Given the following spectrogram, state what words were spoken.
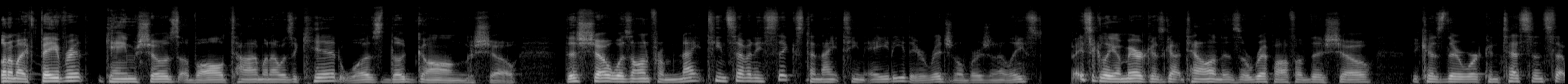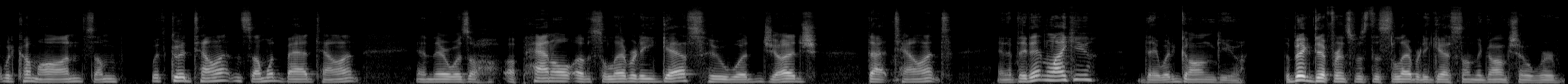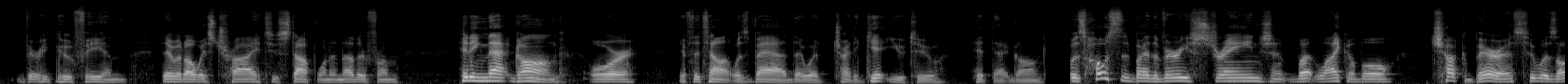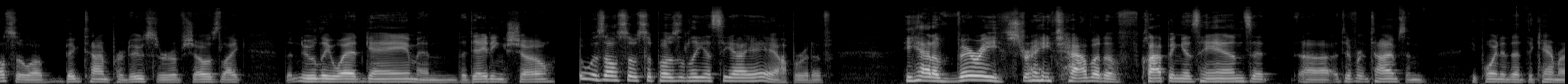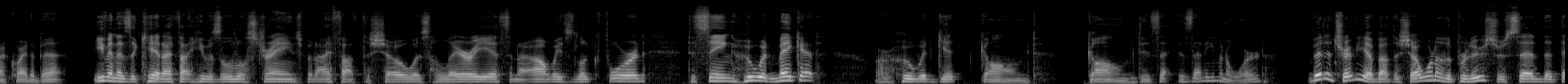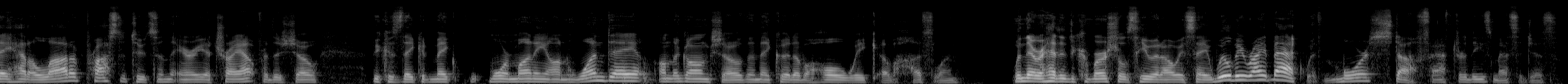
One of my favorite game shows of all time when I was a kid was The Gong Show. This show was on from 1976 to 1980, the original version at least. Basically, America's Got Talent is a ripoff of this show because there were contestants that would come on, some with good talent and some with bad talent. And there was a, a panel of celebrity guests who would judge that talent. And if they didn't like you, they would gong you. The big difference was the celebrity guests on the Gong Show were very goofy and they would always try to stop one another from hitting that gong. Or if the talent was bad, they would try to get you to hit that gong. It was hosted by the very strange but likable Chuck Barris, who was also a big time producer of shows like The Newlywed Game and The Dating Show, who was also supposedly a CIA operative he had a very strange habit of clapping his hands at uh, different times, and he pointed at the camera quite a bit. Even as a kid, I thought he was a little strange, but I thought the show was hilarious, and I always looked forward to seeing who would make it or who would get gonged. Gonged, is that, is that even a word? A bit of trivia about the show one of the producers said that they had a lot of prostitutes in the area try out for the show because they could make more money on one day on the Gong Show than they could of a whole week of hustling. When they were headed to commercials, he would always say, We'll be right back with more stuff after these messages.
